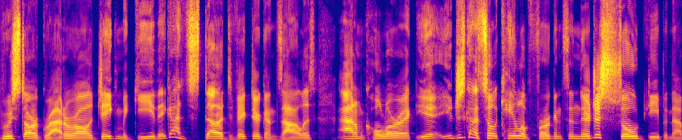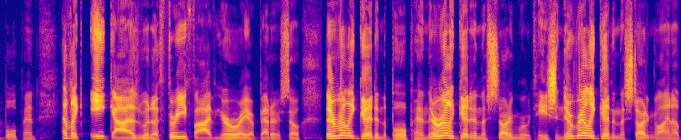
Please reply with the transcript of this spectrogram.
Brusdar Graterol, Jake McGee. They got studs. Victor Gonzalez, Adam Kolarek. Yeah, you just got so Caleb Ferguson. They're just so deep in that bullpen. Have like eight guys with a three five ERA or better. So they're really good in the bullpen. They're really good in the starting rotation. They're really good in the starting lineup.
